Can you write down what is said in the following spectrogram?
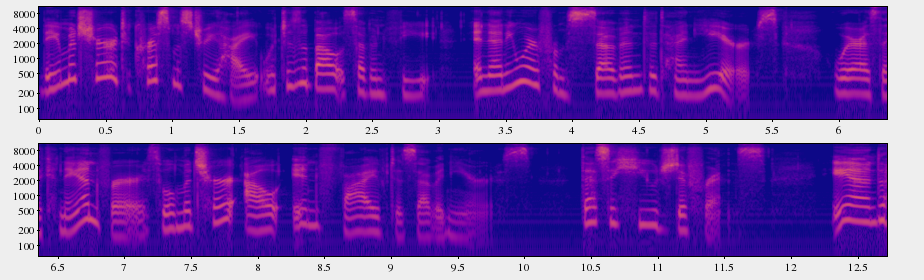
They mature to Christmas tree height, which is about seven feet, in anywhere from seven to 10 years, whereas the Canaan firs will mature out in five to seven years. That's a huge difference. And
